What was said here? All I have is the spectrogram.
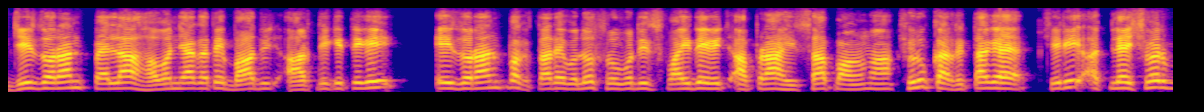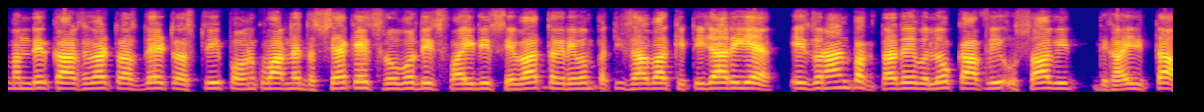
ਜਿਸ ਦੌਰਾਨ ਪਹਿਲਾ ਹਵਨ ਯੱਗ ਅਤੇ ਬਾਅਦ ਵਿੱਚ ਆਰਤੀ ਕੀਤੀ ਗਈ। ਇਸ ਦੌਰਾਨ ਭਗਤਾਂ ਦੇ ਵੱਲੋਂ ਸਰੋਵਰ ਦੀ ਸਫ਼ਾਈ ਦੇ ਵਿੱਚ ਆਪਣਾ ਹਿੱਸਾ ਪਾਉਣਾ ਸ਼ੁਰੂ ਕਰ ਦਿੱਤਾ ਗਿਆ ਹੈ। ਸ਼੍ਰੀ ਅਚਲੇਸ਼ਵਰ ਮੰਦਿਰ ਕਾਰ ਸੇਵਾ ਟਰਸਟ ਦੇ ਟਰਸਟੀ ਪਵਨ ਕੁਮਾਰ ਨੇ ਦੱਸਿਆ ਕਿ ਸਰੋਵਰ ਦੀ ਸਫ਼ਾਈ ਦੀ ਸੇਵਾ ਤਕਰੀਬਨ 25 ਸਾਲ ਬਾਅਦ ਕੀਤੀ ਜਾ ਰਹੀ ਹੈ। ਇਸ ਦੌਰਾਨ ਭਗਤਾਂ ਦੇ ਵੱਲੋਂ ਕਾਫੀ ਉਤਸ਼ਾਹ ਵੀ ਦਿਖਾਈ ਦਿੱਤਾ।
